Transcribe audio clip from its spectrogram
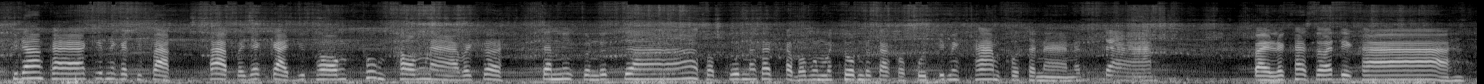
พี่น้องคะคลิปนี้ก็สิฝากภาพบรรยากาศอยู่ท้องทุ่งท้องนาไว้ก็จำนี่ก่อนนะจ้าขอบคุณนะคะกลับมาบิ่งมาชมด้วยค่ะขอบคุณที่ไม่ข้ามโฆษณานะจ๊ะไปแล้วค่ะ สวัสดีค่ะ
